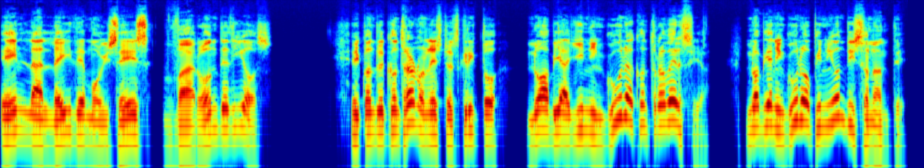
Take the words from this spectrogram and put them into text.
en la ley de Moisés, varón de Dios. Y cuando encontraron esto escrito, no había allí ninguna controversia, no había ninguna opinión disonante.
